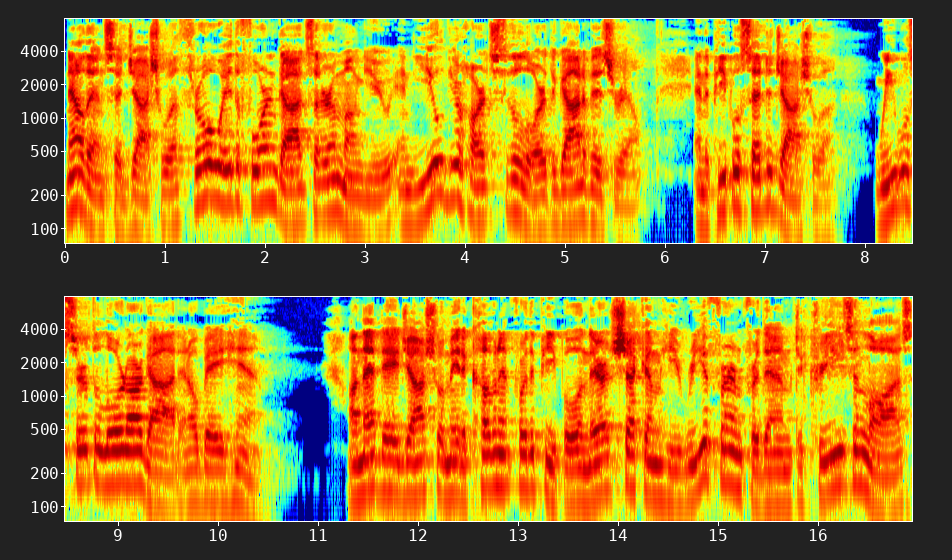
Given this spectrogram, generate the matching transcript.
Now then, said Joshua, throw away the foreign gods that are among you and yield your hearts to the Lord, the God of Israel. And the people said to Joshua, we will serve the Lord our God and obey him. On that day, Joshua made a covenant for the people, and there at Shechem he reaffirmed for them decrees and laws.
